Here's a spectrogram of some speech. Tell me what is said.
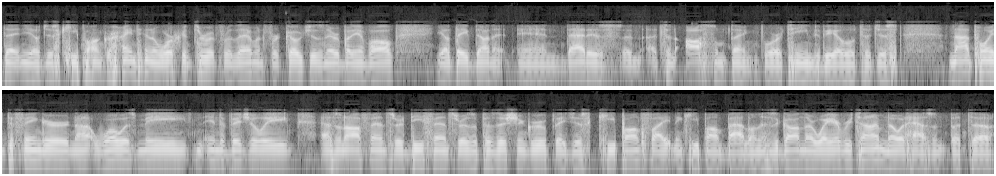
and you know just keep on grinding and working through it for them and for coaches and everybody involved. You know they've done it, and that is an, it's an awesome thing for a team to be able to just not point the finger, not woe is me individually as an offense or defense or as a position group. They just keep on fighting and keep on battling. Has it gone their way every time? No, it hasn't. But uh,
